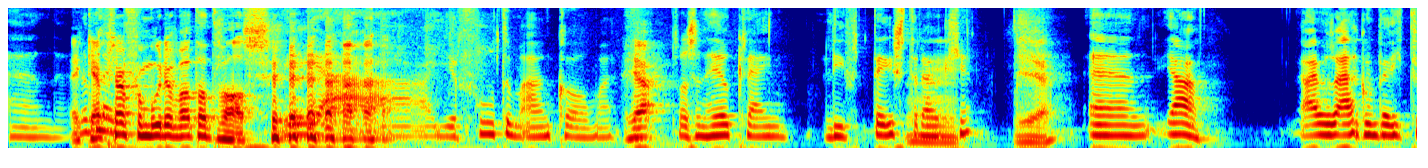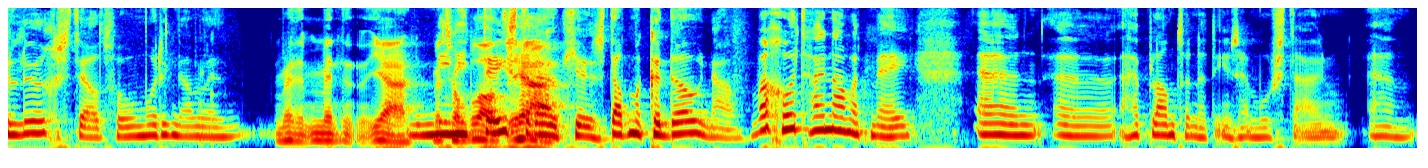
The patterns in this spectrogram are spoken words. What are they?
En, uh, ik heb zo vermoeden wat dat was. Ja, je voelt hem aankomen. Ja. Het was een heel klein lief theestruikje. Mm. Ja. En ja, hij was eigenlijk een beetje teleurgesteld van hoe moet ik nou mijn met, met, ja, met zo'n blad. theestruikje, ja. is dat mijn cadeau nou? Maar goed, hij nam het mee en uh, hij plantte het in zijn moestuin. En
